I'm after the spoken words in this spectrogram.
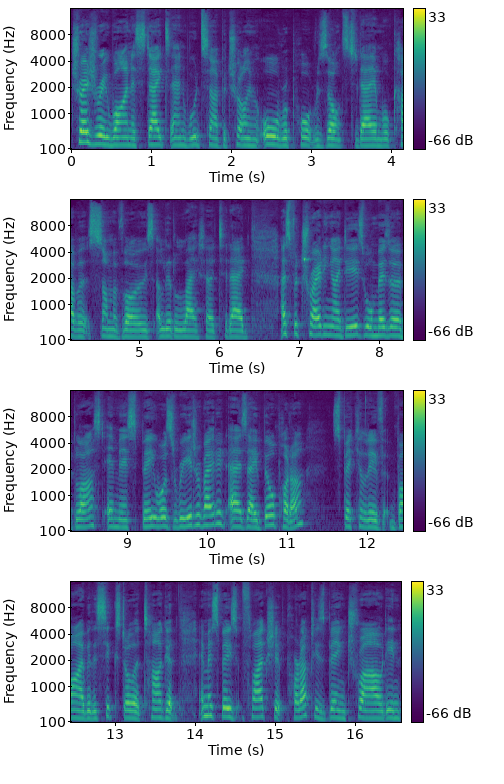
Treasury Wine Estates and Woodside Petroleum all report results today, and we'll cover some of those a little later today. As for trading ideas, well, Mesoblast MSB was reiterated as a Bell Potter speculative buy with a $6 target. MSB's flagship product is being trialled in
